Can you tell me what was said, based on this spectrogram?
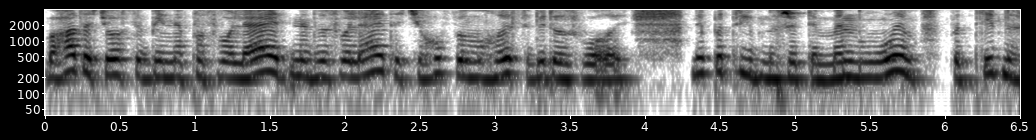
Багато чого собі не дозволяєте, не дозволяєте, чого б ви могли собі дозволити. Не потрібно жити минулим, потрібно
